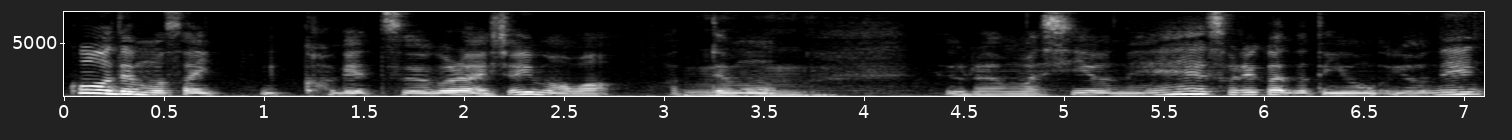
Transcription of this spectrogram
校でもさ1ヶ月ぐらいでしょ？今は。あっても、うんうん。羨ましいよね。それがだって 4, 4年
